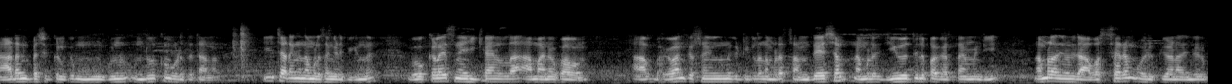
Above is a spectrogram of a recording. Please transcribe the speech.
നാടൻ പശുക്കൾക്ക് മുൻതൂക്കം കൊടുത്തിട്ടാണ് ഈ ചടങ്ങ് നമ്മൾ സംഘടിപ്പിക്കുന്നത്. ഗോക്കളെ സ്നേഹിക്കാനുള്ള ആ മനോഭാവം ആ ഭഗവാൻ കൃഷ്ണനിൽ നിന്ന് കിട്ടിയിട്ടുള്ള നമ്മുടെ സന്ദേശം നമ്മൾ ജീവിതത്തിൽ പകർത്താൻ വേണ്ടി നമ്മൾ അതിനൊരു അവസരം ഒരുക്കുകയാണ്. അതിന്റെ ഒരു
